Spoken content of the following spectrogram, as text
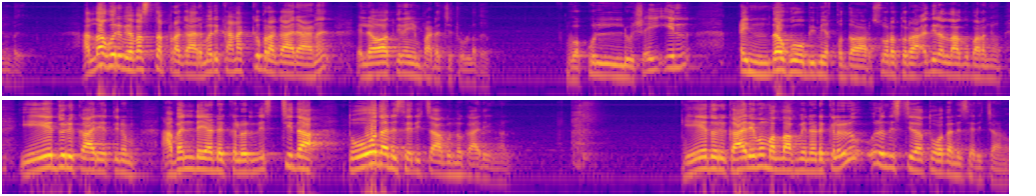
ഉണ്ട് അള്ളാഹു ഒരു വ്യവസ്ഥ പ്രകാരം ഒരു കണക്ക് പ്രകാരമാണ് എല്ലാത്തിനെയും പടച്ചിട്ടുള്ളത് ഇൻദഹു ബിമിഖ്ദാർ. അള്ളാഹു പറഞ്ഞു ഏതൊരു കാര്യത്തിനും അവന്റെ അടുക്കൽ ഒരു നിശ്ചിത തോതനുസരിച്ചാകുന്നു കാര്യങ്ങൾ. ഏതൊരു കാര്യവും അള്ളാഹുവിന്റെ അടുക്കൽ ഒരു ഒരു നിശ്ചിത തോതനുസരിച്ചാണ്.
